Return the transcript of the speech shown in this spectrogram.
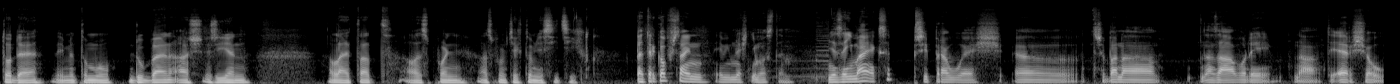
to jde, dejme tomu duben až říjen létat alespoň, alespoň v těchto měsících. Petr Kopstein je mým dnešním hostem. Mě zajímá, jak se připravuješ eh, třeba na, na závody, na ty airshow.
